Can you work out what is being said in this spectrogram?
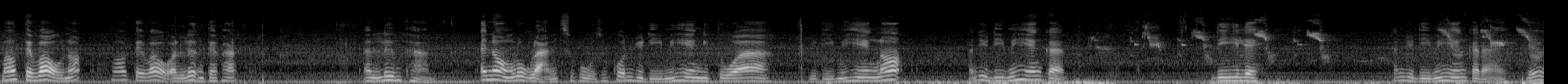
เมาแต่เว้าเนาะเมาแต่เว้าอันเรื่องแต่พัก อันลืมถาม ไอ้น้องลูกหลานสุขูสุกคนอยู่ดีไม่แห้งนี่ตัว อยู่ดีไม่แห้งเนาะอันอยู่ดีไม่แห้งกัดีเลยคันอยู่ดีไม่แห้งก็ได้เด้อ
